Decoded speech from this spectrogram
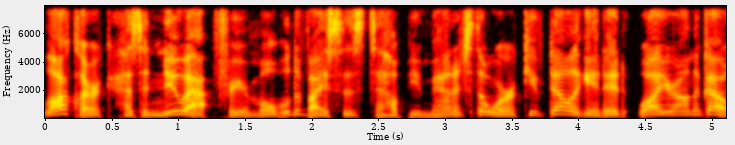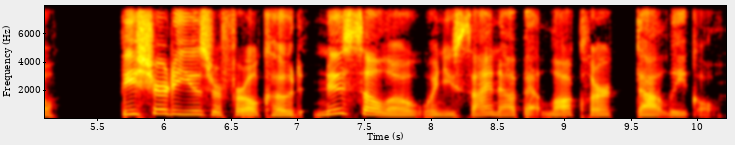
Law Clerk has a new app for your mobile devices to help you manage the work you've delegated while you're on the go. Be sure to use referral code NewSolo when you sign up at lawclerk.legal.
